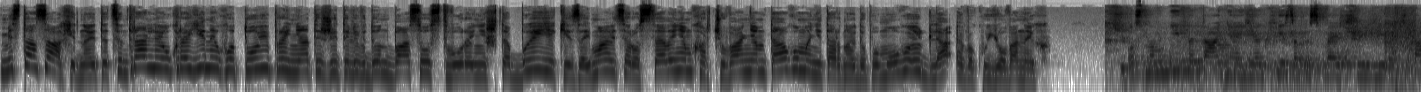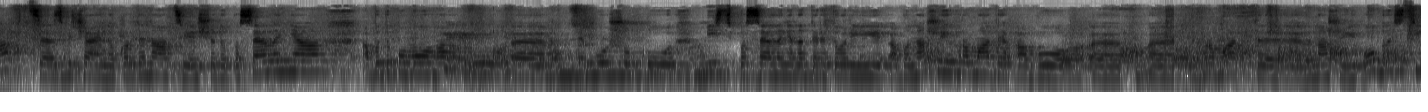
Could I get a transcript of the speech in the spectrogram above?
Міста Західної та центральної України готові прийняти жителів Донбасу. Створені штаби, які займаються розселенням, харчуванням та гуманітарною допомогою для евакуйованих. Основні питання, які забезпечує штаб, це звичайно координація щодо поселення або допомога у е, пошуку місць поселення на території або нашої громади, або е, е, громад е, нашої області.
